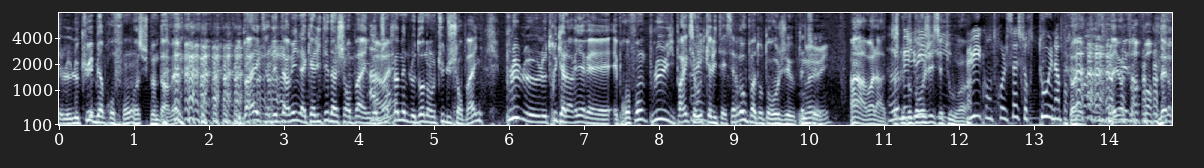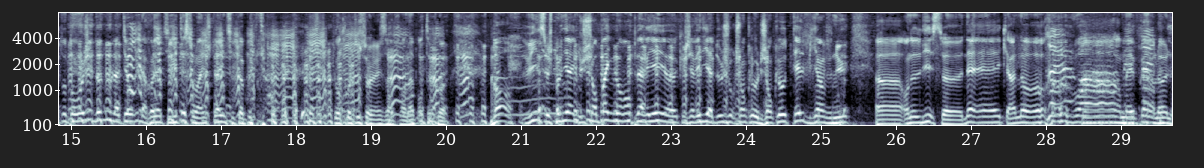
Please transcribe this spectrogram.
le, le cul est bien profond, hein, si je peux me permettre. Il paraît que ça détermine la qualité d'un champagne. Ah Donc je suis en train de mettre le doigt dans le cul du champagne. Plus le, le truc à l'arrière est, est profond, plus il paraît que c'est Ouais. haute qualité. C'est vrai ou pas, tonton Roger Oui, oui. Ah voilà, parce Ouais, que tonton lui, Roger c'est il- tout. hein. Lui, il contrôle ça sur tout et n'importe Ouais. quoi. D'ailleurs, Les ton- enfants. D'ailleurs, tonton Roger, donne-nous la théorie de la relativité sur Einstein, s'il te plaît. Tu contrôles tout sur les enfants, n'importe quoi. Bon, Vince, je peux venir avec du champagne Laurent Perrier euh, que j'avais dit il y a deux jours. Jean-Claude, Jean-Claude, tel bienvenu. Euh, on nous dit ce n'est qu'un au revoir, mes frères, lol.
